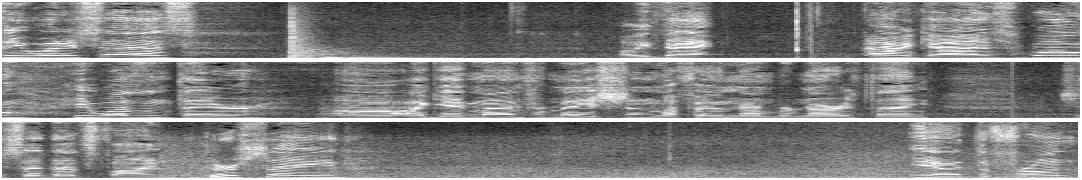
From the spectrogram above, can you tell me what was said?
See what it says. I'll be back. Alright guys, well, he wasn't there. Uh, I gave my information, my phone number and everything. She said that's fine. They're saying, you know, the front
